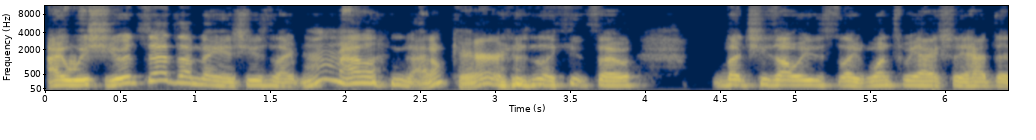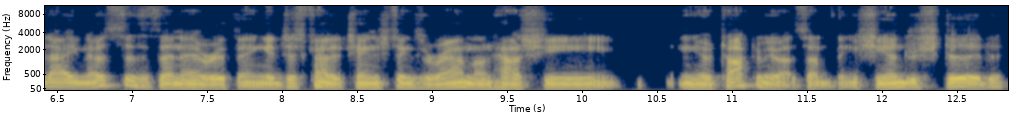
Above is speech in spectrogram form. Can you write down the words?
I wish you had said something. And she's like, mm, I, I don't care. like, so, but she's always like, once we actually had the diagnosis and everything, it just kind of changed things around on how she, you know, talked to me about something. She understood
